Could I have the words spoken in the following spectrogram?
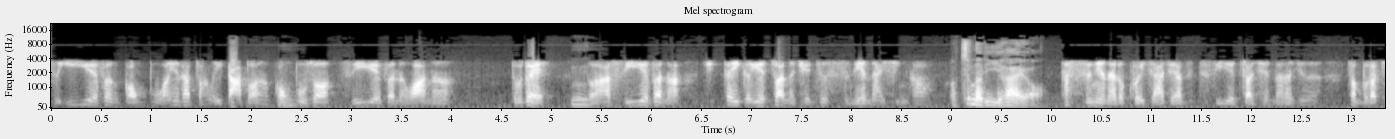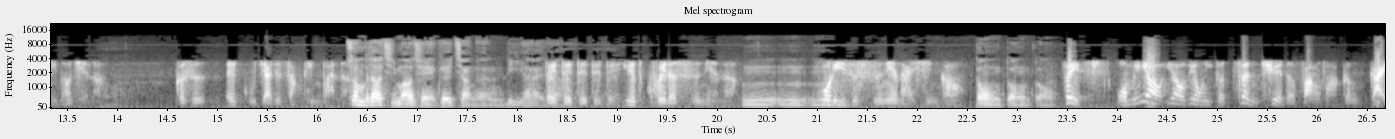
十一月份公布啊，因为它涨了一大段啊，公布说十一月份的话呢，对不对？嗯对十一月份呢、这一个月赚的钱是十年来新高，哦，这么厉害哦。他十年来都亏钱，他这样子十一月赚钱，当然就是赚不到几毛钱了。可是，哎，股价就涨停板了。赚不到几毛钱也可以讲的很厉害的。对对对对对，因为亏了十年了，嗯嗯嗯，获利是十年来新高。咚咚咚。所以我们要要用一个正确的方法跟概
